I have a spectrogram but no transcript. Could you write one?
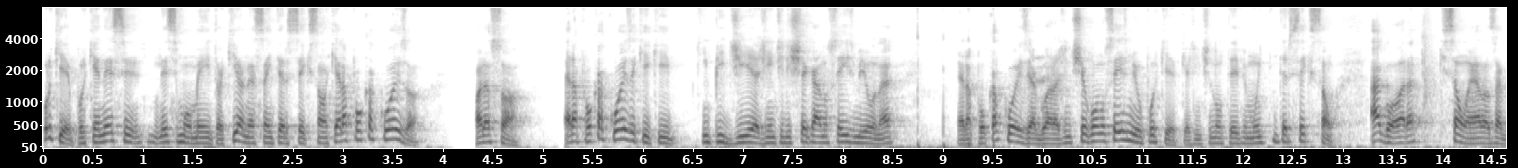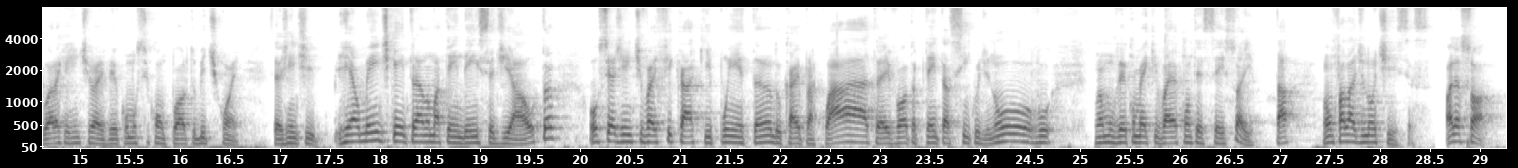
Por quê? Porque nesse, nesse momento aqui, ó, nessa intersecção aqui, era pouca coisa, ó. Olha só, era pouca coisa que, que, que impedia a gente de chegar no 6 mil, né? Era pouca coisa. E agora a gente chegou no 6 mil. Por quê? Porque a gente não teve muita intersecção. Agora, que são elas, agora que a gente vai ver como se comporta o Bitcoin. Se a gente realmente quer entrar numa tendência de alta ou se a gente vai ficar aqui punhetando, cai para 4, aí volta para tentar 5 de novo. Vamos ver como é que vai acontecer isso aí, tá? Vamos falar de notícias. Olha só,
